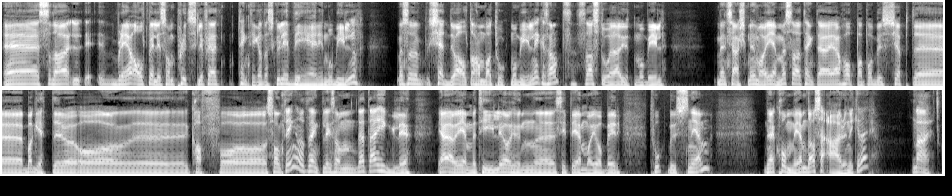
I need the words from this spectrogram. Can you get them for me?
Eh, Så da ble alt veldig sånn plutselig, for jeg tenkte ikke at jeg skulle levere inn mobilen. Men så skjedde jo alt, og han bare tok mobilen, ikke sant? Så da sto jeg der uten mobil. Men kjæresten min var jo hjemme, så da tenkte jeg jeg hoppa på buss, kjøpte bagetter og, og eh, kaffe og sånne ting. Og tenkte liksom dette er hyggelig. Jeg er jo hjemme tidlig, og hun eh, sitter hjemme og jobber. Tok bussen hjem. Når jeg kommer hjem da, så er hun ikke der.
